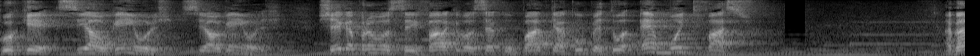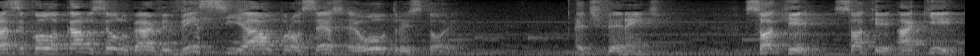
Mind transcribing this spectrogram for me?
Porque se alguém hoje, se alguém hoje chega para você e fala que você é culpado, que a culpa é tua, é muito fácil. Agora, se colocar no seu lugar, vivenciar o processo é outra história. É diferente. Só que, só que aqui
